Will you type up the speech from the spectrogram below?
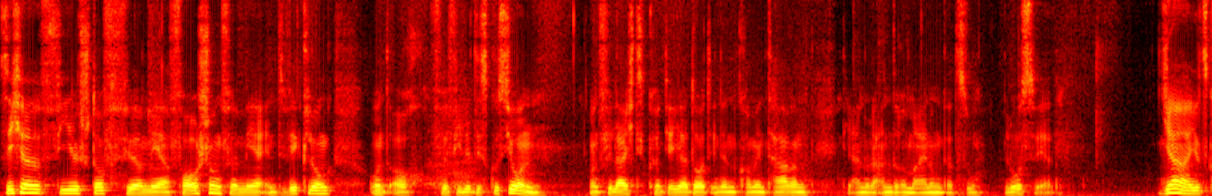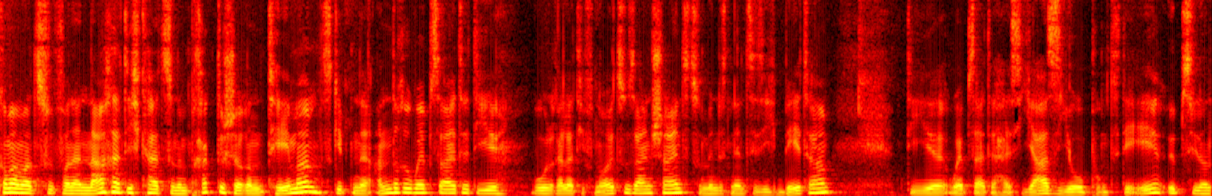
Sicher viel Stoff für mehr Forschung, für mehr Entwicklung und auch für viele Diskussionen. Und vielleicht könnt ihr ja dort in den Kommentaren die ein oder andere Meinung dazu loswerden. Ja, jetzt kommen wir mal zu, von der Nachhaltigkeit zu einem praktischeren Thema. Es gibt eine andere Webseite, die wohl relativ neu zu sein scheint, zumindest nennt sie sich Beta. Die Webseite heißt yazio.de, y-a-z-i-o.de,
